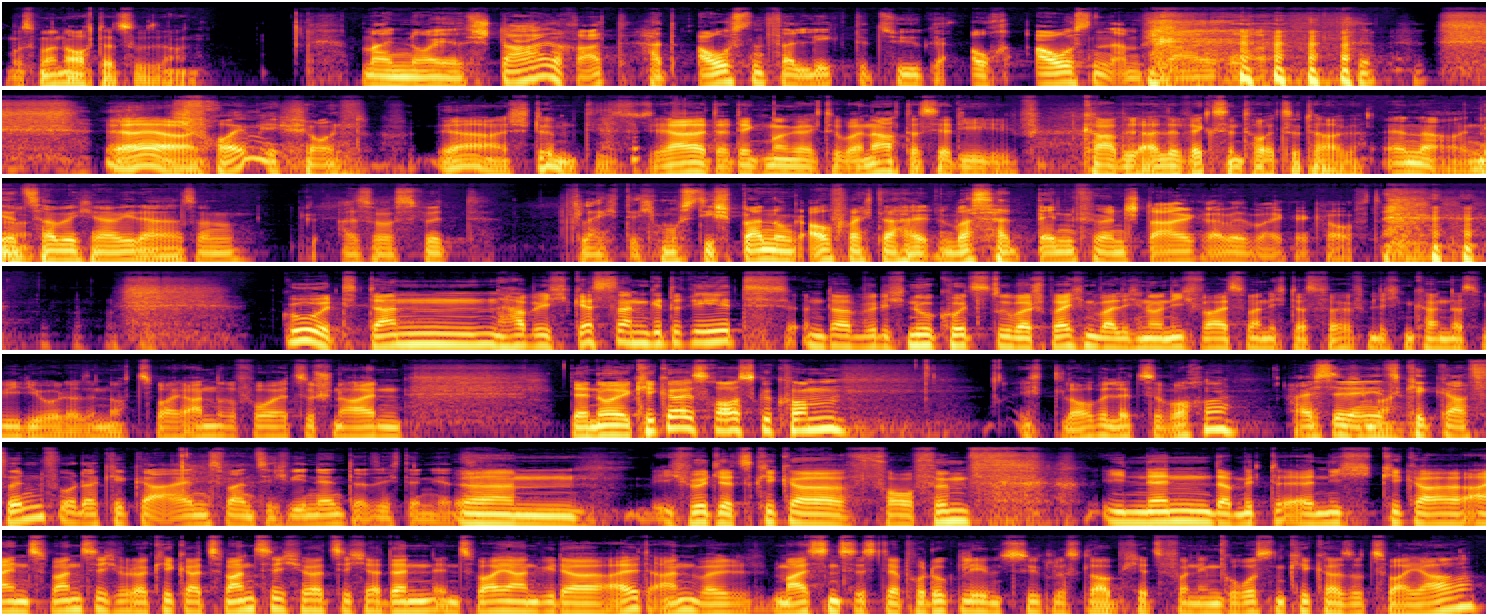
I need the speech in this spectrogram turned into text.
Muss man auch dazu sagen. Mein neues Stahlrad hat außen verlegte Züge, auch außen am Stahlrohr. ja, ja. Ich freue mich schon. Ja, stimmt. Ja, da denkt man gar nicht drüber nach, dass ja die Kabel alle weg sind heutzutage. Genau. Und ja. jetzt habe ich ja wieder so ein, also es wird vielleicht, ich muss die Spannung aufrechterhalten. Was hat Ben für ein Stahlgravelbike gekauft? Gut, dann habe ich gestern gedreht und da würde ich nur kurz drüber sprechen, weil ich noch nicht weiß, wann ich das veröffentlichen kann, das Video. Da sind noch zwei andere vorher zu schneiden. Der neue Kicker ist rausgekommen. Ich glaube letzte Woche. Heißt der denn jetzt Kicker 5 oder Kicker 21? Wie nennt er sich denn jetzt? Ähm, ich würde jetzt Kicker V5 ihn nennen, damit er nicht Kicker 21 oder Kicker 20 hört sich ja dann in zwei Jahren wieder alt an, weil meistens ist der Produktlebenszyklus, glaube ich, jetzt von dem großen Kicker so zwei Jahre.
